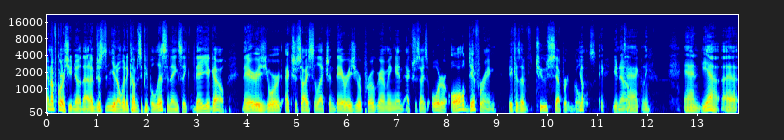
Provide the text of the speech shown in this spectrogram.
And of course you know that. I'm just, you know, when it comes to people listening, it's like there you go. There is your exercise selection, there is your programming and exercise order all differing because of two separate goals. Yep. You know. Exactly. And yeah, uh,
